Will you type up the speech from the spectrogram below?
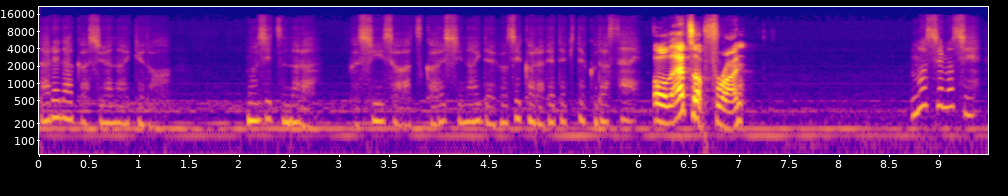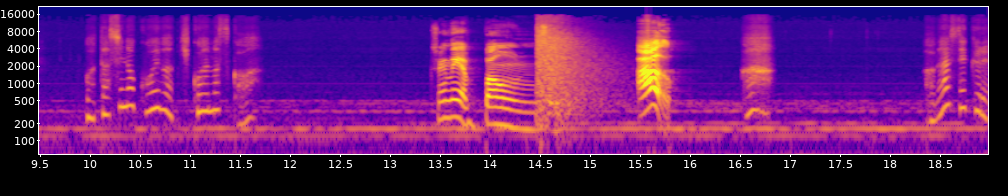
誰だか知らないけど無実なら不 不審者扱いしないで路地から出てきてください Oh, that's up front. もしもし私の声が聞こえますか Considering they have bones. Oh! はあ話してくれ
